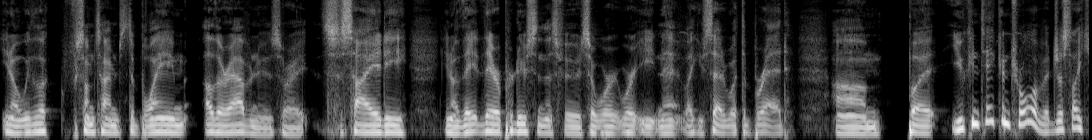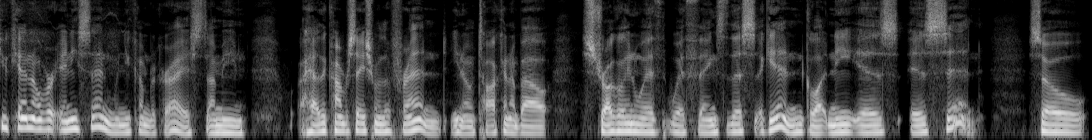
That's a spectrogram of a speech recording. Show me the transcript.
you know, we look sometimes to blame other avenues, right? Society, you know, they they're producing this food, so we're we're eating it, like you said, with the bread. Um, but you can take control of it just like you can over any sin when you come to Christ. I mean, I had the conversation with a friend, you know, talking about struggling with with things. This again, gluttony is is sin. So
